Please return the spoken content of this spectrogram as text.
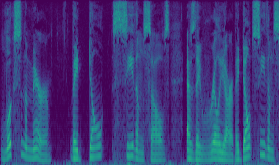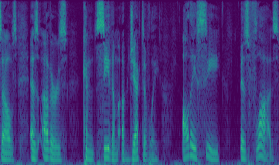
looks in the mirror, they don't see themselves as they really are. They don't see themselves as others can see them objectively. All they see is flaws.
